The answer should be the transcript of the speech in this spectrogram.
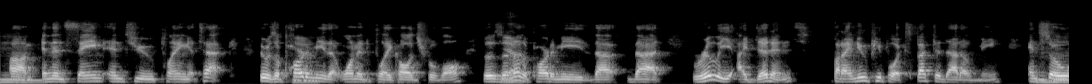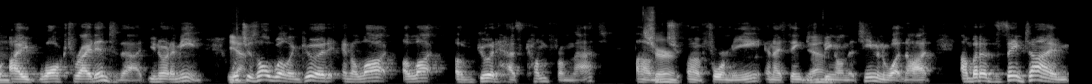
Mm. Um, and then same into playing at Tech. There was a part yeah. of me that wanted to play college football. There was yeah. another part of me that that really I didn't, but I knew people expected that of me, and mm-hmm. so I walked right into that. You know what I mean? Yeah. Which is all well and good, and a lot a lot of good has come from that. Um, sure. uh, for me, and I think just being on the team and whatnot. Um, but at the same time,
